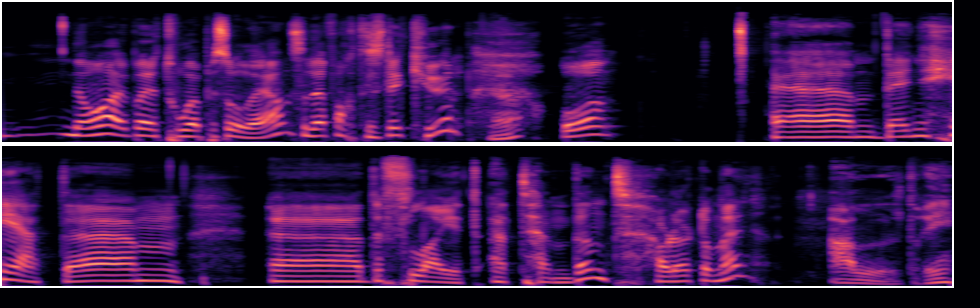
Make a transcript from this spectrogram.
Nå har jeg bare to episoder igjen, så det er faktisk litt kul. Yeah. Og eh, den heter Uh, The Flight Attendant. Har du hørt om den? Aldri.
